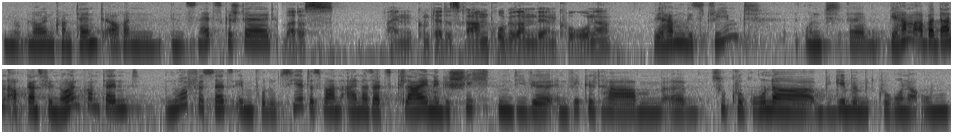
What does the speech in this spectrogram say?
neuen Content auch in, ins Netz gestellt. War das ein komplettes Rahmenprogramm während Corona? Wir haben gestreamt und äh, wir haben aber dann auch ganz viel neuen Content nur fürs Netz eben produziert. Das waren einerseits kleine Geschichten, die wir entwickelt haben äh, zu Corona, wie gehen wir mit Corona um.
